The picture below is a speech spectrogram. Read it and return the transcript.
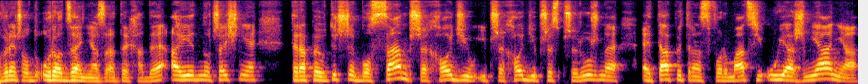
wręcz od urodzenia z ADHD, a jednocześnie terapeutyczne, bo sam przechodził i przechodzi przez przeróżne etapy transformacji, ujarzmiania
